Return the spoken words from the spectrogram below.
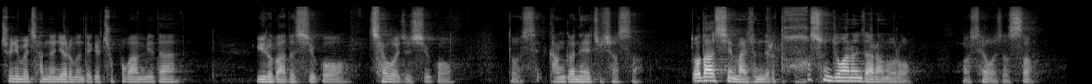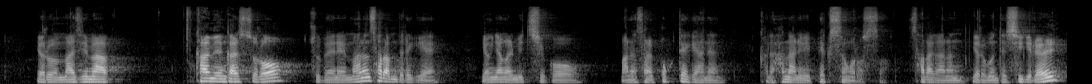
주님을 찾는 여러분 되길 축복합니다. 위로받으시고 채워주시고 또 강건해 주셔서 또다시 말씀대로 더 순종하는 사람으로 세워져서 여러분 마지막 가면 갈수록 주변에 많은 사람들에게 영향을 미치고 많은 사람을 복되게 하는 그런 하나님의 백성으로서 살아가는 여러분 되시기를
